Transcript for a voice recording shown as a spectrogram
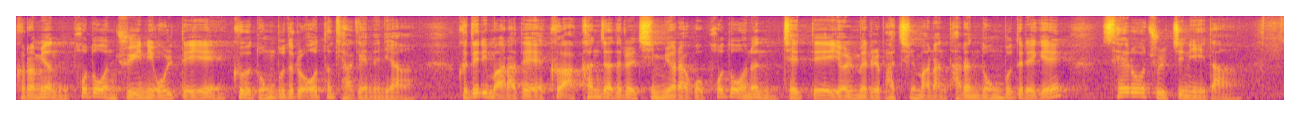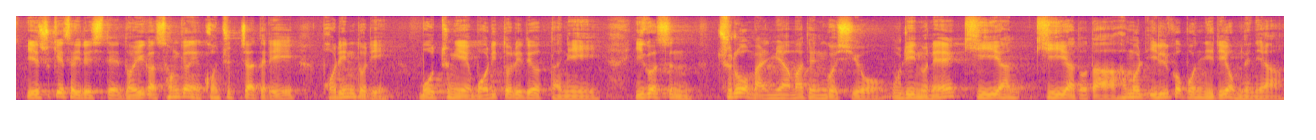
그러면 포도원 주인이 올 때에 그 농부들을 어떻게 하겠느냐? 그들이 말하되 그 악한 자들을 진멸하고 포도원은 제때의 열매를 바칠 만한 다른 농부들에게 새로 줄지니이다. 예수께서 이르시되 너희가 성경의 건축자들이 버린 돌이 모퉁이의 머릿돌이 되었다니 이것은 주로 말미암아 된 것이요 우리 눈에 기이한 기이하도다 함을 읽어본 일이 없느냐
